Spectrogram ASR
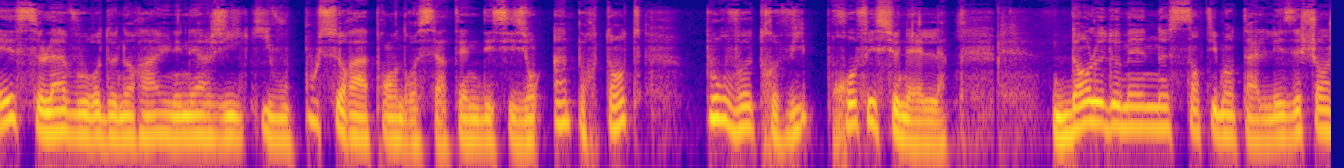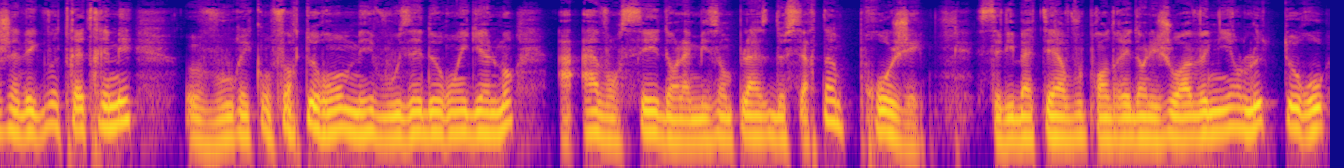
et cela vous redonnera une énergie qui vous poussera à prendre certaines décisions importantes pour votre vie professionnelle. Dans le domaine sentimental, les échanges avec votre être aimé vous réconforteront mais vous aideront également à avancer dans la mise en place de certains projets. Célibataire, vous prendrez dans les jours à venir le taureau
